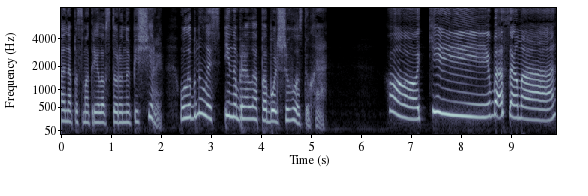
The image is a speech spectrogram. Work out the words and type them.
Она посмотрела в сторону пещеры, улыбнулась и набрала побольше воздуха. «О, Киба сама!»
